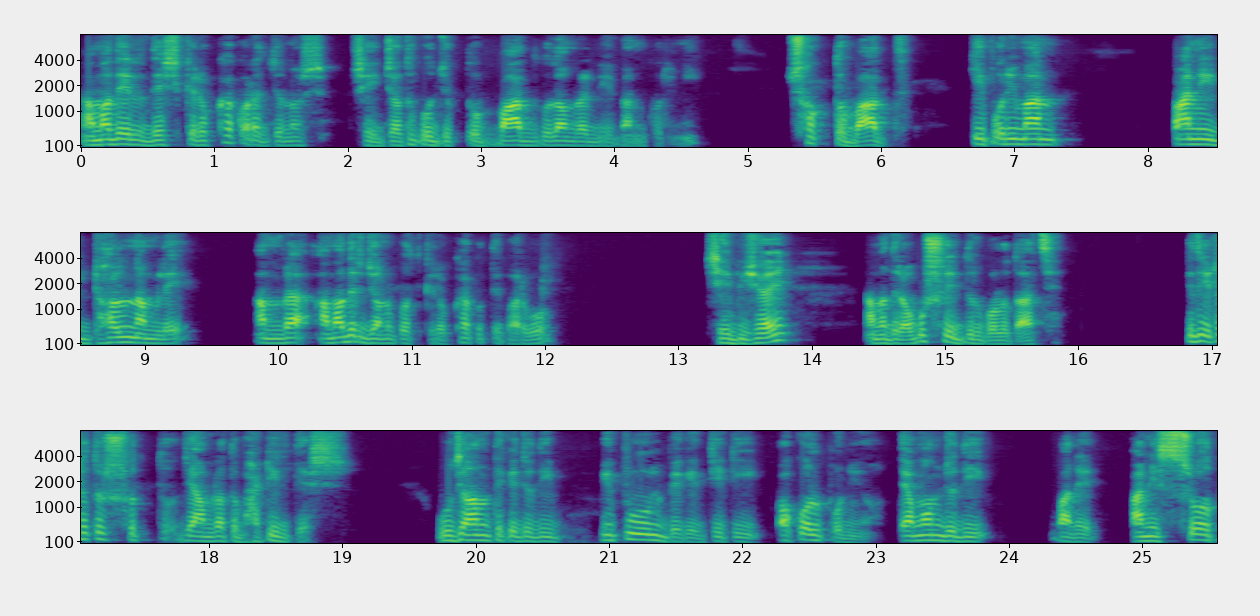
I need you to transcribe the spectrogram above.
আমাদের দেশকে রক্ষা করার জন্য সেই যথোপযুক্ত বাঁধগুলো আমরা নির্মাণ করিনি। শক্ত বাঁধ, কি পরিমাণ পানির ঢল নামলে আমরা আমাদের জনপদকে রক্ষা করতে পারব। সেই বিষয়ে আমাদের অবশ্যই দুর্বলতা আছে। কিন্তু এটা তো সত্য যে আমরা তো ভাটির দেশ। উজান থেকে যদি বিপুল বেগে যেটি অকল্পনীয়, তেমন যদি মানে পানির স্রোত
